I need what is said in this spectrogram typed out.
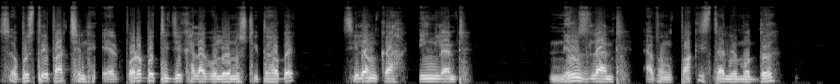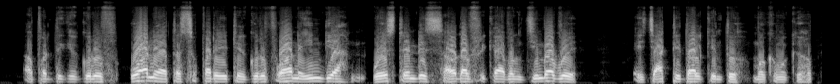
সো বুঝতেই পারছেন, এর পরবর্তী যে খেলাগুলো অনুষ্ঠিত হবে, শ্রীলঙ্কা, ইংল্যান্ড, নিউজিল্যান্ড এবং পাকিস্তানের মধ্যে। অপরদিকে গ্রুপ ওয়ানে, অর্থাৎ সুপার এইটের গ্রুপ ওয়ানে, India, West Indies, South Africa এবং জিম্বাবুয়ে, এই চারটি দল কিন্তু মুখোমুখি হবে।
